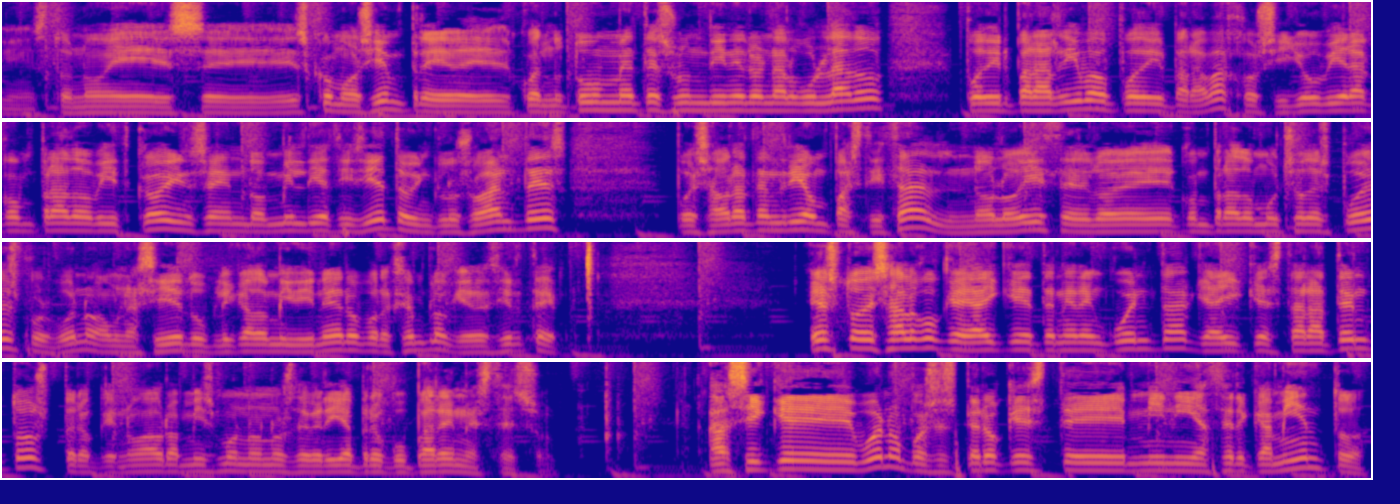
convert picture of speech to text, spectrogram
esto no es. Eh, es como siempre. Eh, cuando tú metes un dinero en algún lado, puede ir para arriba o puede ir para abajo. Si yo hubiera comprado bitcoins en 2017 o incluso antes, pues ahora tendría un pastizal. No lo hice, lo he comprado mucho después, pues bueno, aún así he duplicado mi dinero, por ejemplo. Quiero decirte. Esto es algo que hay que tener en cuenta, que hay que estar atentos, pero que no ahora mismo no nos debería preocupar en exceso. Así que bueno, pues espero que este mini acercamiento,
